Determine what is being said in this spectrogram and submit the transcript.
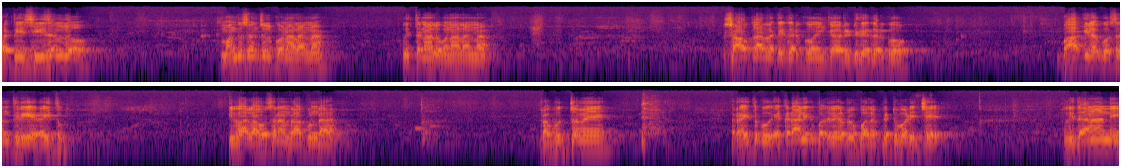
ప్రతి సీజన్లో మందు సంచులు కొనాలన్నా విత్తనాలు కొనాలన్నా షావుకారుల దగ్గరకో ఇంకా రెడ్డి దగ్గరకో బాకీల కోసం తిరిగే రైతు ఇవాళ అవసరం రాకుండా ప్రభుత్వమే రైతుకు ఎకరానికి పదివేల రూపాయల పెట్టుబడి ఇచ్చే విధానాన్ని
